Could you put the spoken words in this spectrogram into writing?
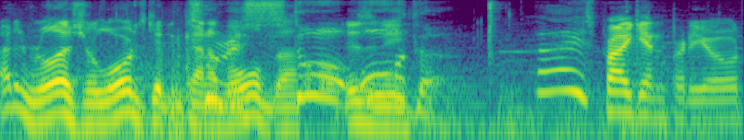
I didn't realize your lord's getting kind to of old, though, isn't he? uh, he's probably getting pretty old.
